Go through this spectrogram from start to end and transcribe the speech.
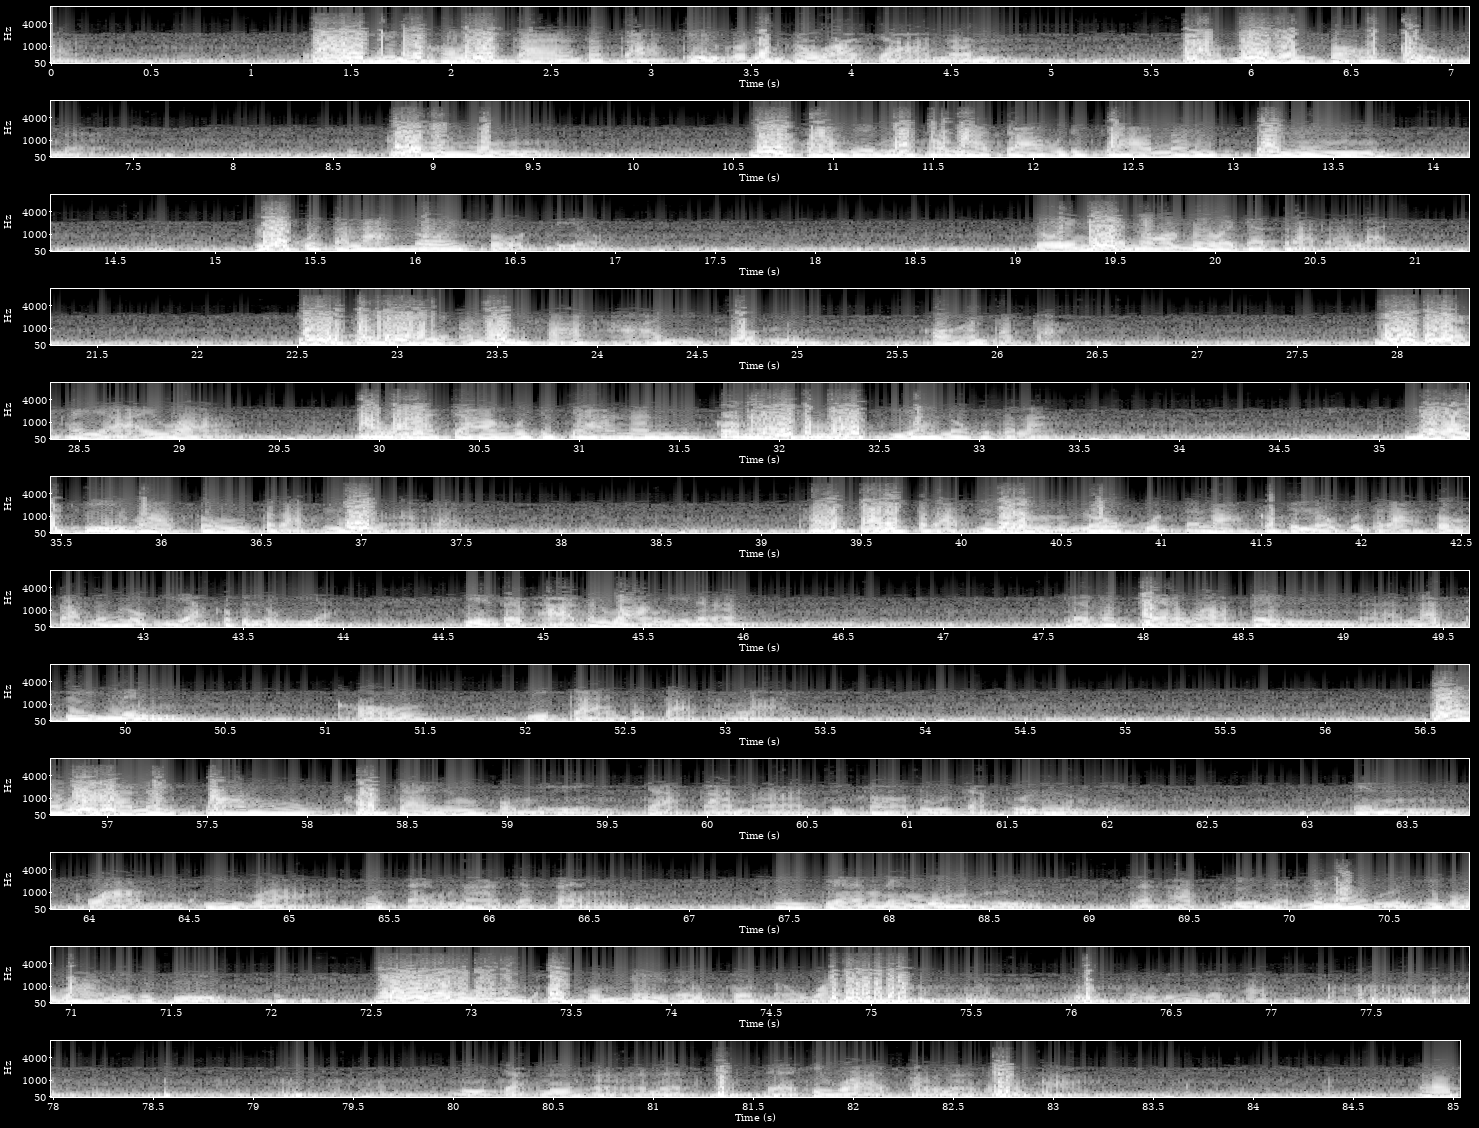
ความเห็นของวิการตะกาเกี่ยวกับเรื่องพระวาจานั้นก็มีสองกลุ่มนะกลุ่มหนึ่ง มีความเห็นว่าพระวาจาพุทธเจ้านั้นเป็นโลกุตละโดยโสดเดียว โดยแน่นอนไม่ว่าจะตรัสอะไรแล้วก็มีอนุสาขาอีกพวกหนึ่งของอันตกะโดยแยกขยายว่าพระวาจาพุทธเจ้านั้น ก็มีทั้งโลกียโลกุตละโดยที่ว่าทรงตรัสเรื่องอะไร ถ้าทรงตรัสเรื่องโลกุตละก็เป็นโลกุตละทรงตรัสเรื่องโลกียะก็เป็นโลกียะนี่ตถาท่านวางนี้นะแล้วก็แก้ว่าเป็นลัทธิหนึ่งของนิกายประกาศทั้งหลาย แต่ว่าในความเข้าใจของผมเองจากการอ่านที่เคราะห์ดูจากตัวเรื่องเนี่ย เป็นความที่ว่าผู้แต่งน่าจะแต่งชี้แจงในมุมอื่น นะครับ หรือในมุมอื่นที่ผมว่านี่ก็คือในมุมที่ผมได้เริ่มต้นเอาไว้ตรงนี้นะครับ ดูจากเนื้อหานะ แต่ที่ว่าฟังหนะท่านผา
